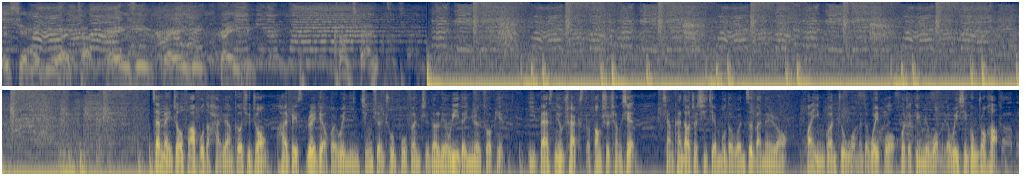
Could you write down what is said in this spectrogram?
This shit make you want to talk crazy, crazy, crazy. I'm trying to. 在每周发布的海量歌曲中，High Bass Radio 会为您精选出部分值得留意的音乐作品，以 Best New Tracks 的方式呈现。想看到这期节目的文字版内容，欢迎关注我们的微博或者订阅我们的微信公众号。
